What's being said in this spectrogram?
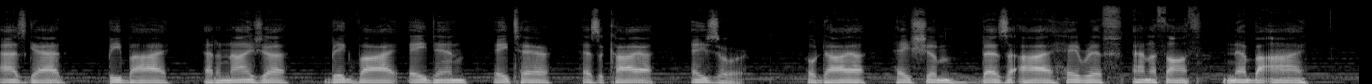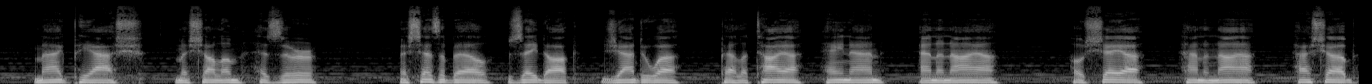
Azgad, Bebai, Adonijah, Bigvai, Adin, Ater, Hezekiah, Azzur, Hodiah, Hashum, Bezai, Hariph, Anathoth, Nebai, Magpiash, Meshullam, Hazur, Meshezabel, Zadok, Jaddua, Pelatiah, Hanan, Ananiah, Hoshea, Hananiah, Hasshub,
